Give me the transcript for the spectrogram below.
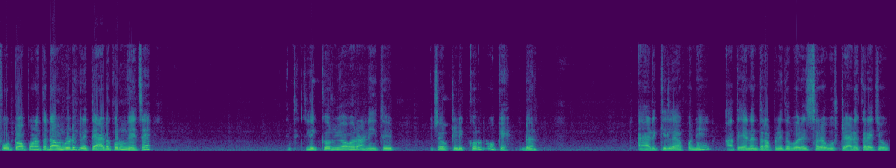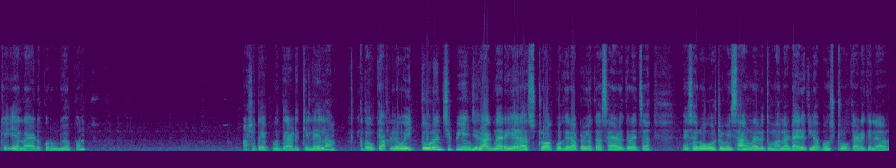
फोटो आपण आता डाउनलोड केले ते ॲड करून घ्यायचं आहे क्लिक करू यावर आणि इथे याच्यावर क्लिक करून ओके डन ऍड केलं आपण हे. आता यानंतर आपल्या इथं बरेच साऱ्या गोष्टी ऍड करायच्या ओके याला ऍड करून घेऊ आपण. अशा टाईपमध्ये ऍड केलं याला आता ओके आपल्याला एक तोरणची पी एन जी लागणार आहे. याला स्ट्रॉक वगैरे आपल्याला कसं ऍड करायचं हे सर्व गोष्टी मी सांगणार आहे तुम्हाला. डायरेक्टली आपण स्ट्रोक ॲड केल्यावर.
